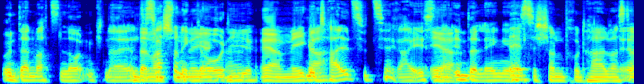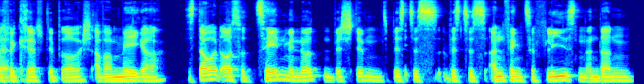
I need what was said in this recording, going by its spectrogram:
Und dann macht es einen lauten Knall. Und das war schon eine Gaudi. Ja, mega. Metall zu zerreißen ja. in der Länge. Es ist schon brutal, was ja. da für Kräfte brauchst, aber mega. Das dauert auch so zehn Minuten bestimmt, bis das, bis das anfängt zu fließen und dann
